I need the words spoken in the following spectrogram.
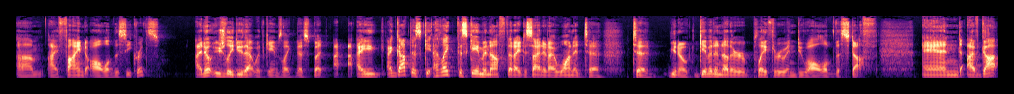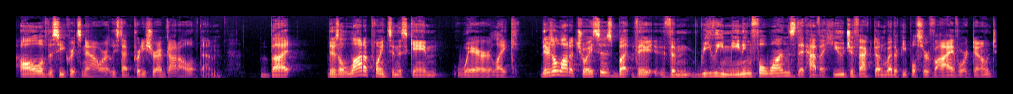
um, I find all of the secrets. I don't usually do that with games like this, but I, I, I got this. I like this game enough that I decided I wanted to to you know give it another playthrough and do all of the stuff. And I've got all of the secrets now, or at least I'm pretty sure I've got all of them. But there's a lot of points in this game where like there's a lot of choices, but they, the really meaningful ones that have a huge effect on whether people survive or don't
